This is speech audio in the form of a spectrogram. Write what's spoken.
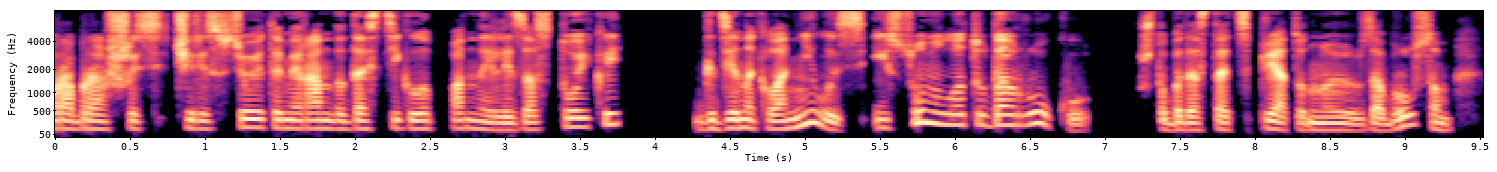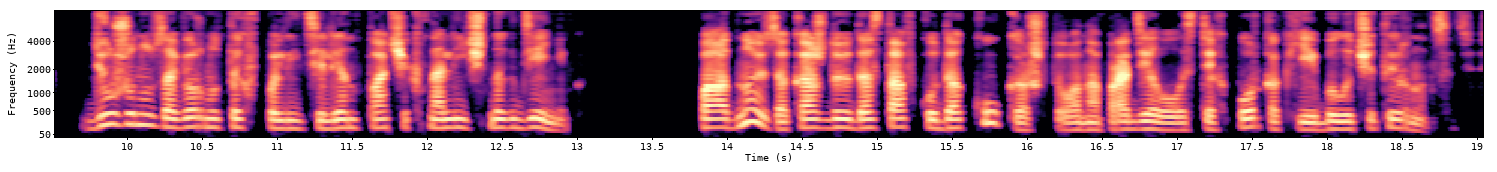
Пробравшись через все это, Миранда достигла панели за стойкой, где наклонилась и сунула туда руку, чтобы достать спрятанную за брусом дюжину завернутых в полиэтилен пачек наличных денег. По одной за каждую доставку до Кука, что она проделала с тех пор, как ей было 14.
